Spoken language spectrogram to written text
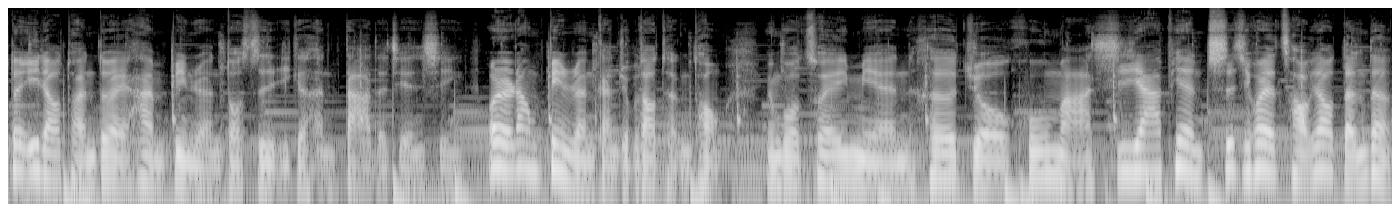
对医疗团队和病人都是一个很大的艰辛。为了让病人感觉不到疼痛，用过催眠、喝酒、呼麻、吸鸦片、吃奇怪的草药等等，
